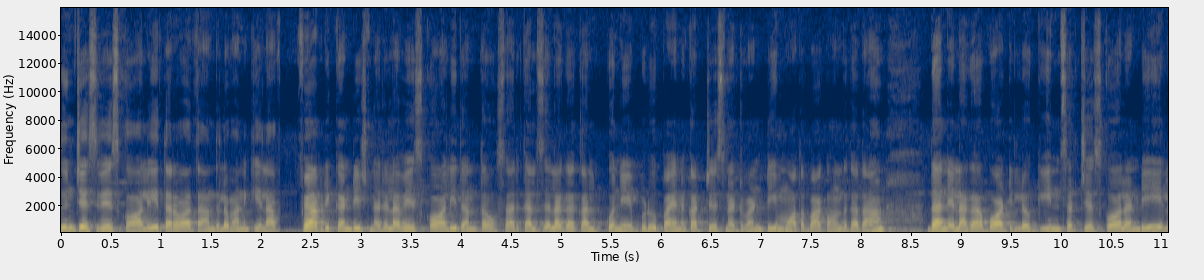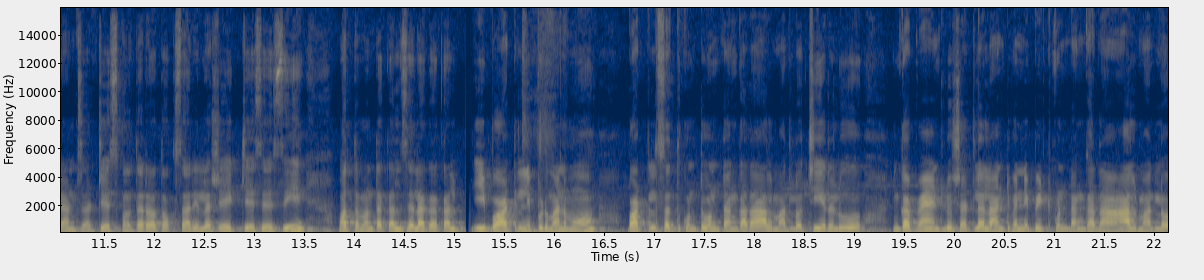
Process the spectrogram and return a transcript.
తుంచేసి వేసుకోవాలి. తర్వాత అందులో మనకి ఇలా ఫ్యాబ్రిక్ కండిషనర్ ఇలా వేసుకోవాలి. ఇదంతా ఒకసారి కలిసేలాగా కలుపుకొని ఇప్పుడు పైన కట్ చేసినటువంటి మూతపాకం ఉంది కదా దాన్ని ఇలాగా బాటిల్లోకి ఇన్సర్ట్ చేసుకోవాలండి. ఇలా ఇన్సర్ట్ చేసుకున్న తర్వాత ఒకసారి ఇలా షేక్ చేసేసి మొత్తం అంతా కలిసేలాగా కలిపి ఈ బాటిల్ని ఇప్పుడు మనము బట్టలు సర్దుకుంటూ ఉంటాం కదా అల్మార్లో చీరలు ఇంకా ప్యాంట్లు షర్ట్లు అలాంటివన్నీ పెట్టుకుంటాం కదా అల్మార్లో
